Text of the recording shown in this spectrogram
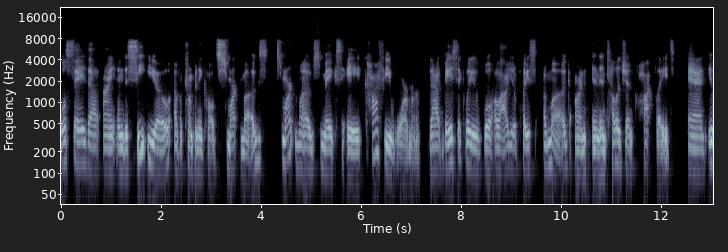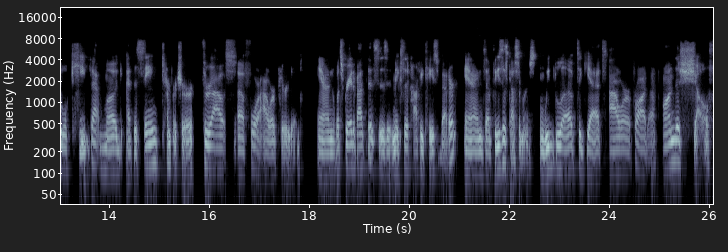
We'll say that I am the CEO of a company called Smart Mugs. Smart Mugs makes a coffee warmer that basically will allow you to place a mug on an intelligent hot plate and it will keep that mug at the same temperature throughout a four hour period. And what's great about this is it makes the coffee taste better and uh, pleases customers. And we'd love to get our product on the shelf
